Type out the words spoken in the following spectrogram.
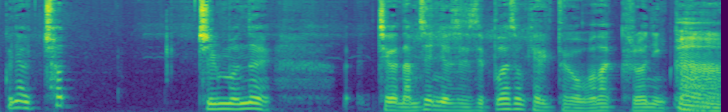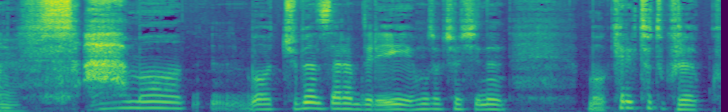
그냥 첫 질문을 제가 남자 셋 여자 셋의 쁘아송 캐릭터가 워낙 그러니까 음. 아뭐뭐 주변 사람들이 홍석천 씨는 뭐 캐릭터도 그렇고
